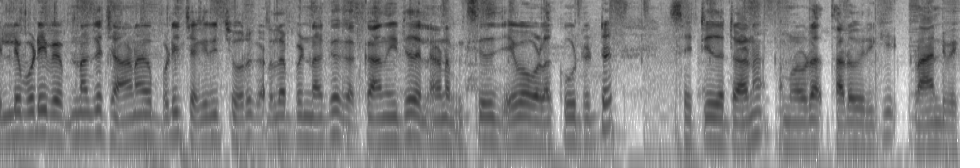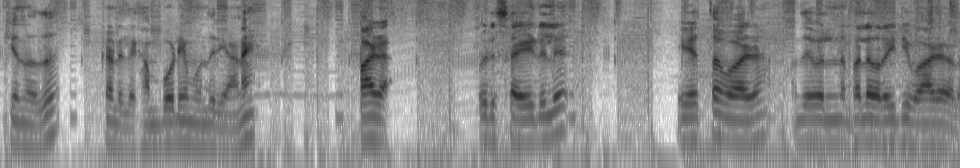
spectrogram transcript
എല്ലുപൊടി വെപ്പിണക്ക് ചാണകപ്പൊടി ചകിരിച്ചോറ് കടലപ്പിണ്ണക്ക് കക്കാനീറ്റ് ഇതെല്ലാം കൂടെ മിക്സ് ചെയ്ത് ജൈവ വളക്കൂട്ടിട്ട് സെറ്റ് ചെയ്തിട്ടാണ് നമ്മളിവിടെ തട ഒരുക്കി പ്ലാന്റ് വെക്കുന്നത്. കണ്ടില്ലേ? കമ്പോഡിയൻ മുന്തിരിയാണേ. വാഴ. ഒരു സൈഡിൽ ഏത്ത വാഴ അതേപോലെ തന്നെ പല വെറൈറ്റി വാഴകൾ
